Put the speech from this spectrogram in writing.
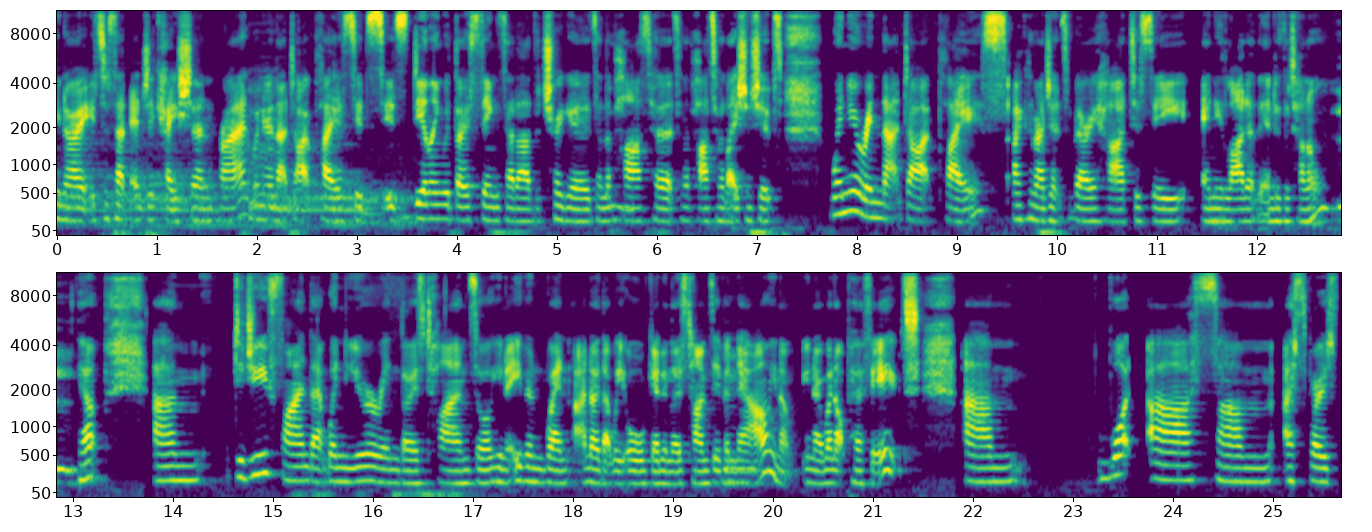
you know, it's just that education, right? When you're in that dark place, it's it's dealing with those things that are the triggers and the past hurts and the past relationships. When you're in that dark place, I can imagine it's very hard to see any light at the end of the tunnel. Yep. Um, did you find that when you were in those times or you know even when i know that we all get in those times even now you know you know we're not perfect um, what are some i suppose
